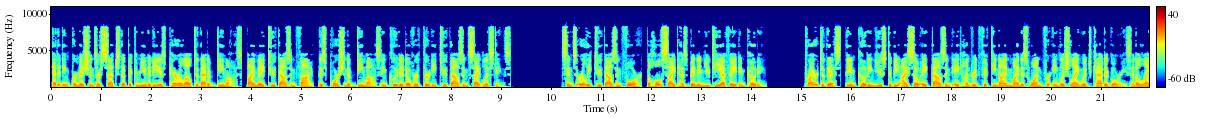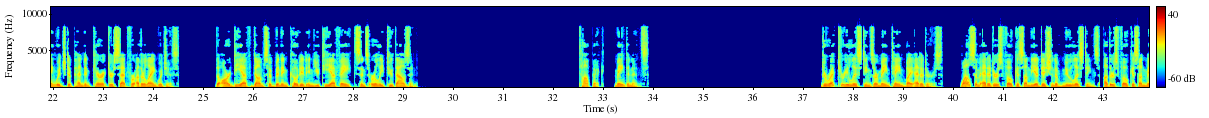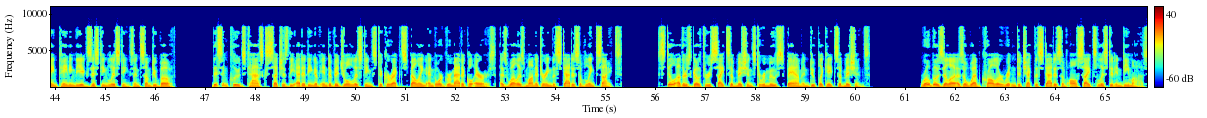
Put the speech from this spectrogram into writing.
Editing permissions are such that the community is parallel to that of DMOZ. By May 2005, this portion of DMOZ included over 32,000 site listings. Since early 2004, the whole site has been in UTF-8 encoding. Prior to this, the encoding used to be ISO 8859-1 for English language categories and a language-dependent character set for other languages. The RDF dumps have been encoded in UTF-8 since early 2000. Maintenance Directory listings are maintained by editors. While some editors focus on the addition of new listings, others focus on maintaining the existing listings and some do both. This includes tasks such as the editing of individual listings to correct spelling and or grammatical errors, as well as monitoring the status of linked sites. Still others go through site submissions to remove spam and duplicate submissions. Robozilla is a web crawler written to check the status of all sites listed in DMOZ.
